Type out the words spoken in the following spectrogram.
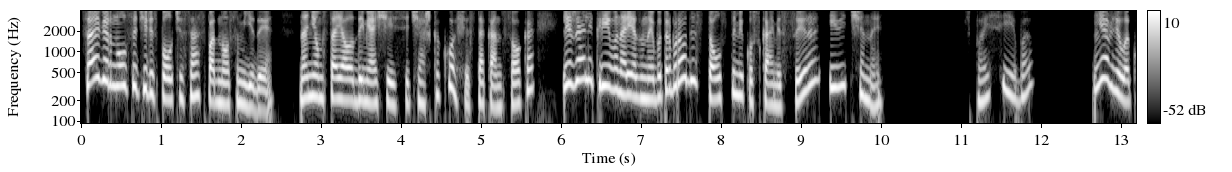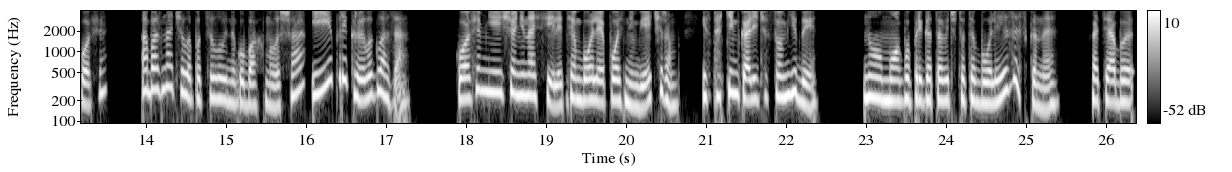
Сай вернулся через полчаса с подносом еды. На нем стояла дымящаяся чашка кофе, стакан сока, лежали криво нарезанные бутерброды с толстыми кусками сыра и ветчины. «Спасибо». Я взяла кофе, обозначила поцелуй на губах малыша и прикрыла глаза. Кофе мне еще не носили, тем более поздним вечером и с таким количеством еды. Но мог бы приготовить что-то более изысканное. Хотя бы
